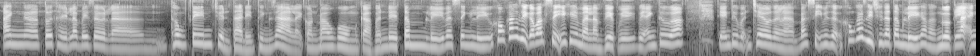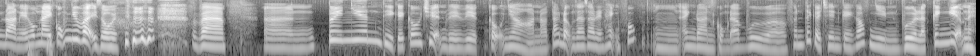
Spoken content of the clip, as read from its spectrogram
anh ờ, tôi thấy là bây giờ là thông tin truyền tải đến thính giả lại còn bao gồm cả vấn đề tâm lý và sinh lý. Không khác gì các bác sĩ khi mà làm việc với với anh Thư á. Thì anh Thư vẫn trêu rằng là bác sĩ bây giờ không khác gì chuyên gia tâm lý cả. Và ngược lại anh Đoàn ngày hôm nay cũng như vậy rồi. Và À, tuy nhiên thì cái câu chuyện về việc cậu nhỏ nó tác động ra sao đến hạnh phúc ừ, anh đoàn cũng đã vừa phân tích ở trên cái góc nhìn vừa là kinh nghiệm này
